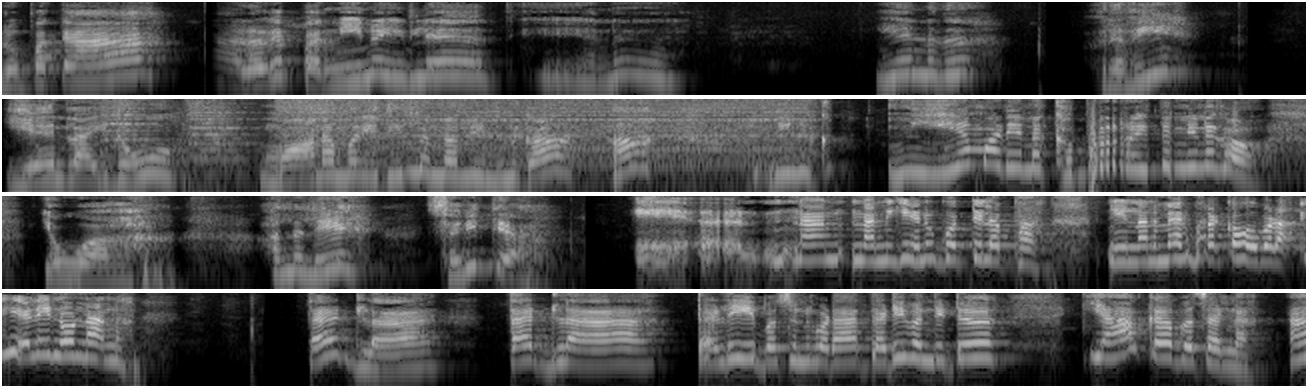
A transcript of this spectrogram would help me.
ರೂಪಕ ರವಿಪ್ಪ ನೀನು ಇಲ್ಲೇ, ಏನು, ಏನದು? ರವಿ, ಏನ್ಲ ಇದು? ಮಾನ ಮರ್ಯಾದಿಲ್ಲ ನಾನು ನಿನಗ ಹಾ ನಿನಗ, ನೀ ಏನ್ ಮಾಡಿ ನಾ ರೈತ ನಿನಗ? ಯವ್ವ, ಅಲ್ಲಲ್ಲಿ, ಸವಿತ್ಯ? ನಾನು, ನನಗೇನು ಗೊತ್ತಿಲ್ಲಪ್ಪ. ನೀ ನನ್ನ ಮೇಲೆ ಬರಕ ಹೋಗ್ಬೇಡ. ಹೇಳಿ ನಾನು. ತಡ್ಲ ತಡ್ಲ ತಡಿ ಬಸನಗೌಡ ತಡಿ ಬಂದಿಟ್ಟು. ಯಾಕ ಬಸಣ್ಣ, ಆ?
